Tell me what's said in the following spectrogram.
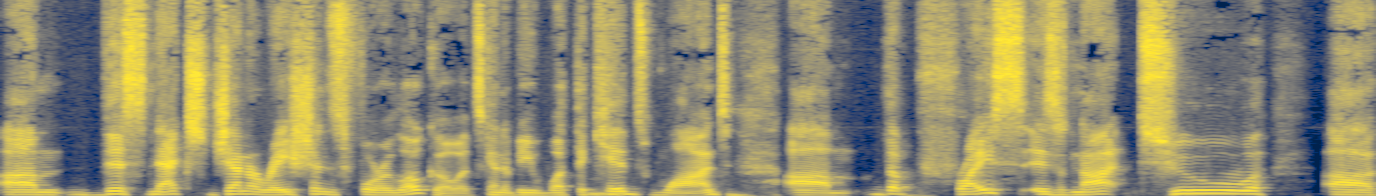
um, this next generation's Four Loko. It's going to be what the kids want. Um, the price is not too uh,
